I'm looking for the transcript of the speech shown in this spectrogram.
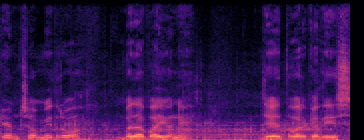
કેમ છો મિત્રો? બધા ભાઈઓને જય દ્વારકાધીશ.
